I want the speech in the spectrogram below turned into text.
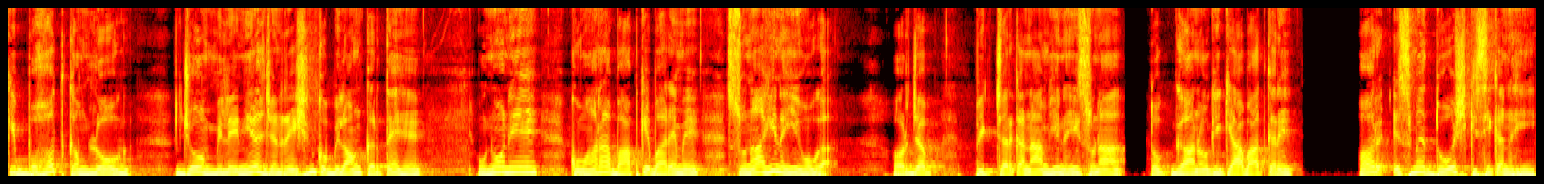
कि बहुत कम लोग जो मिलेनियल जनरेशन को बिलोंग करते हैं, उन्होंने कुमारा बाप के बारे में सुना ही नहीं होगा। और जब पिक्चर का नाम ही नहीं सुना तो गानों की क्या बात करें? और इसमें दोष किसी का नहीं।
